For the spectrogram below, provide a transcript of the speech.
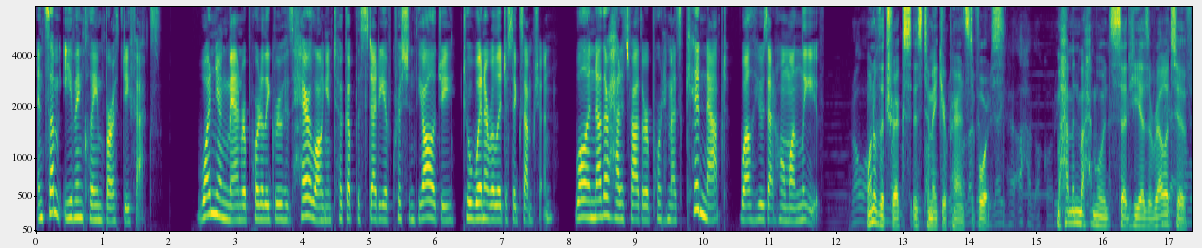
and some even claim birth defects. One young man reportedly grew his hair long and took up the study of Christian theology to win a religious exemption, while another had his father report him as kidnapped while he was at home on leave. One of the tricks is to make your parents divorce. Mohammed Mahmoud said he has a relative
